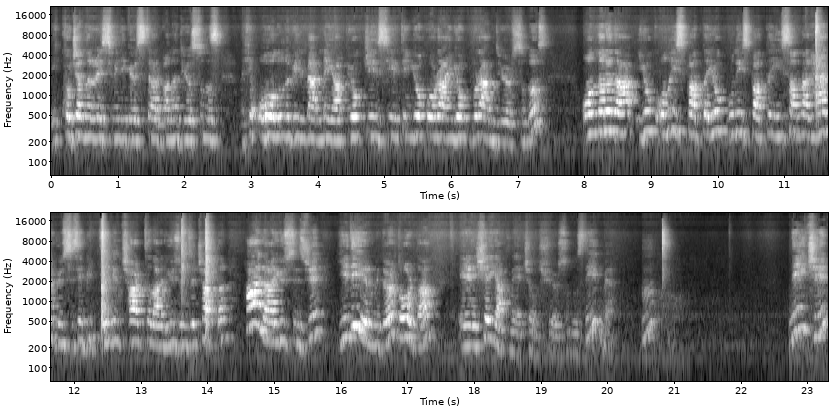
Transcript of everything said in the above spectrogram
E, kocanın resmini göster bana diyorsunuz. E, oğlunu bilmem ne yap. Yok cinsiyetin yok oran yok buran diyorsunuz. Onlara da yok onu ispatla, yok bunu ispatla. İnsanlar her gün size bir delil çarptılar, yüzünüze çarptılar. Hala yüzsüzce 7-24 oradan e, şey yapmaya çalışıyorsunuz değil mi? Hı? Ne için?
